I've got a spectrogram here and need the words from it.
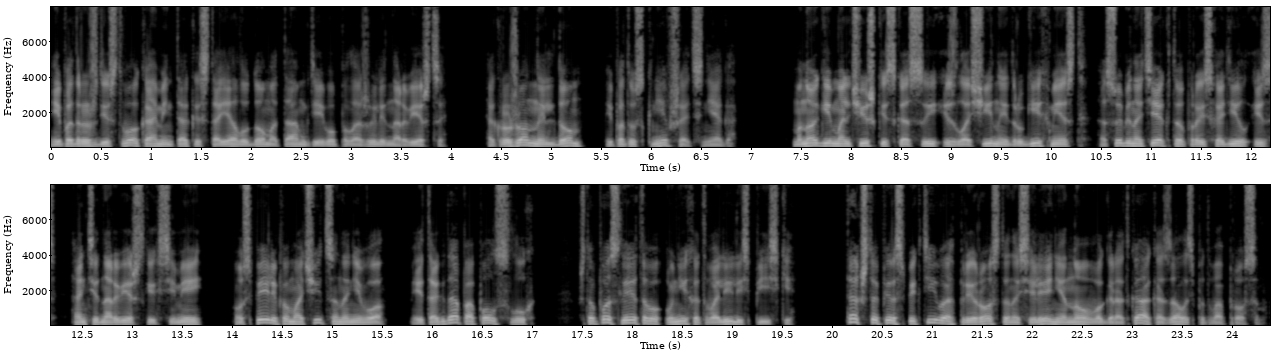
и под Рождество камень так и стоял у дома там, где его положили норвежцы, окруженный льдом и потускневший от снега. Многие мальчишки с косы, из лощины и других мест, особенно те, кто происходил из антинорвежских семей, успели помочиться на него, и тогда пополз слух, что после этого у них отвалились письки. Так что перспектива прироста населения нового городка оказалась под вопросом.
